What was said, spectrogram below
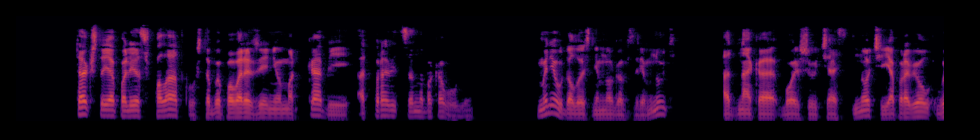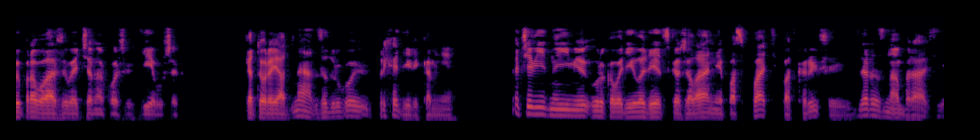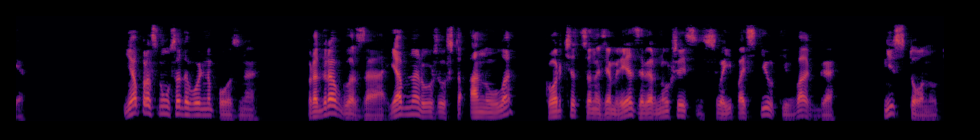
Так что я полез в палатку, чтобы, по выражению Маккабии, отправиться на боковую. Мне удалось немного вздремнуть, однако большую часть ночи я провел, выпроваживая чернокожих девушек, которые одна за другой приходили ко мне. Очевидно, ими руководило детское желание поспать под крышей для разнообразия. Я проснулся довольно поздно. Продрав глаза, я обнаружил, что Анула корчатся на земле, завернувшись в свои подстилки вагга, и стонут.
